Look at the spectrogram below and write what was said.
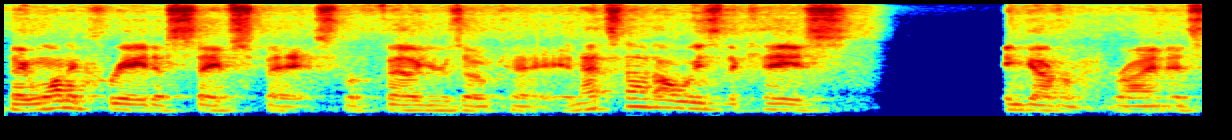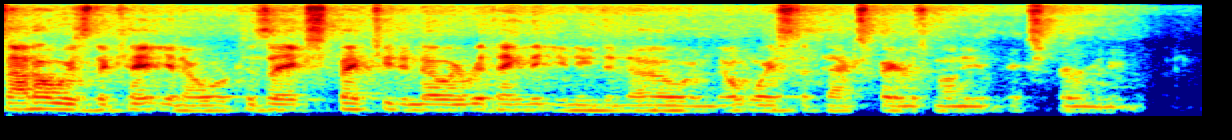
they want to create a safe space where failure is okay, and that's not always the case in government, right? It's not always the case, you know, because they expect you to know everything that you need to know and don't waste the taxpayers' money experimenting with things.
